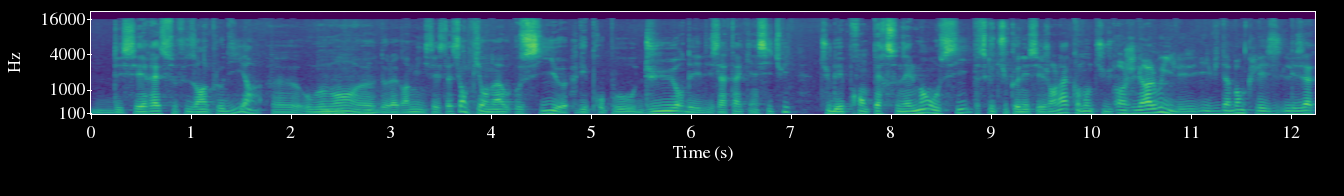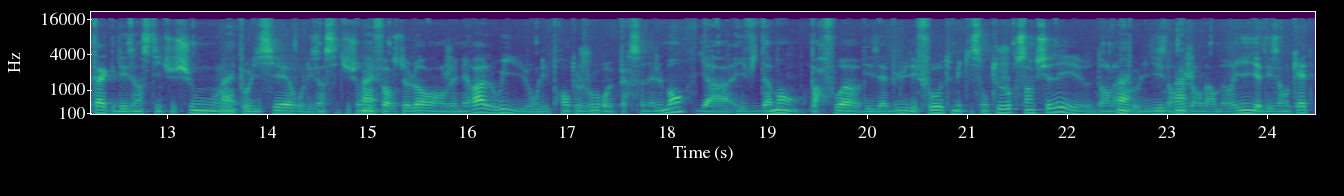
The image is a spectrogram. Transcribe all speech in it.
des CRS se faisant applaudir euh, au moment mmh, mmh. Euh, de la grande manifestation, puis on a aussi euh, des propos durs, des, des attaques et ainsi de suite tu les prends personnellement aussi Parce que tu connais ces gens-là, comment tu... En général, oui. évidemment que les, attaques des institutions policières ou les institutions des forces de l'ordre en général, oui, on les prend toujours euh, personnellement. Il y a évidemment parfois des abus, des fautes, mais qui sont toujours sanctionnés euh, dans la police, dans la gendarmerie. Il y a des enquêtes,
